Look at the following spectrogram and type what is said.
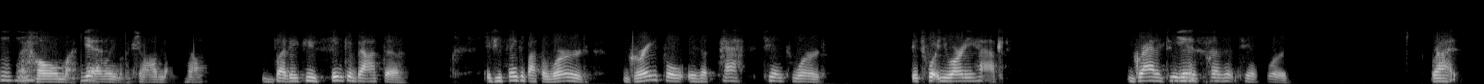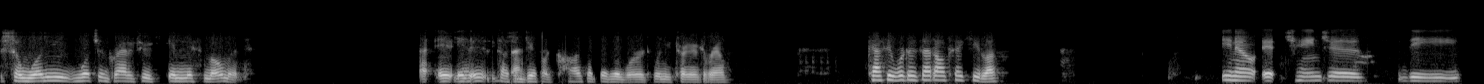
mm-hmm. my home my family yeah. my job my health but if you think about the if you think about the word grateful is a past tense word it's what you already have Gratitude yes. is a present tense word. Right. So what do you what's your gratitude in this moment? Uh, it, yes, it is exactly. such a different concept of the word when you turn it around. Cassie, where does that all take you, love? You know, it changes the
